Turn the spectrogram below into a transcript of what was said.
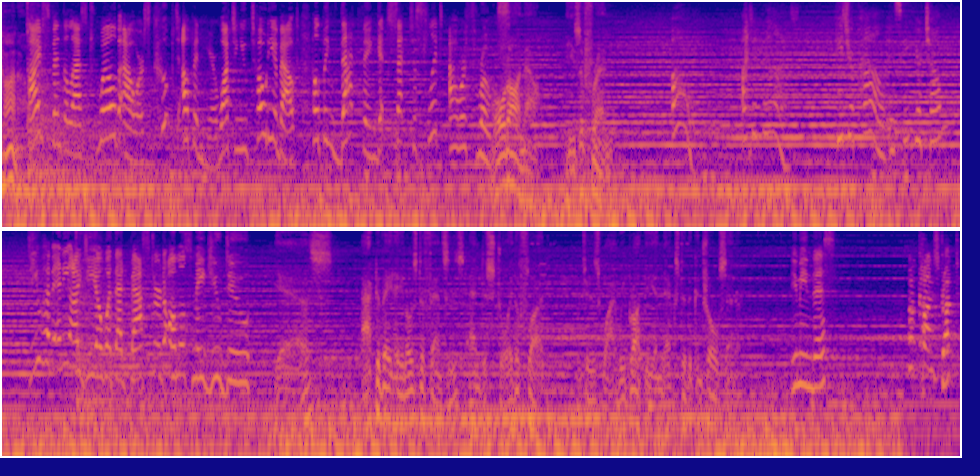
Cortana. I've spent the last 12 hours cooped up in here watching you toady about, helping that thing get set to slit our throats. Hold on now. He's a friend. Oh, I didn't realize. He's your pal, is he? Your chum? Do you have any idea what that bastard almost made you do? Yes. Activate Halo's defenses and destroy the Flood, which is why we brought the Index to the control center. You mean this? A construct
